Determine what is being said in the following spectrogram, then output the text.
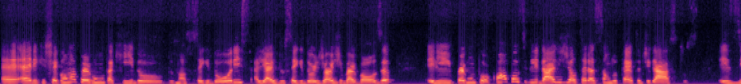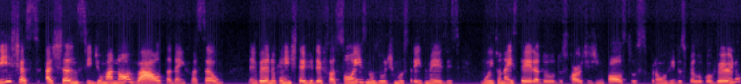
É, Eric, chegou uma pergunta aqui do, dos nossos seguidores, aliás, do seguidor Jorge Barbosa. Ele perguntou: qual a possibilidade de alteração do teto de gastos? Existe a, a chance de uma nova alta da inflação? Lembrando que a gente teve deflações nos últimos três meses, muito na esteira do, dos cortes de impostos promovidos pelo governo.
